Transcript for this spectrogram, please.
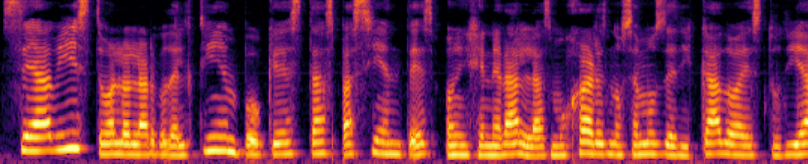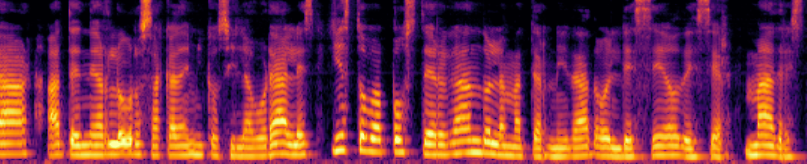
Se ha visto a lo largo del tiempo que estas pacientes o en general las mujeres nos hemos dedicado a estudiar, a tener logros académicos y laborales y esto va postergando la maternidad o el deseo de ser madres.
